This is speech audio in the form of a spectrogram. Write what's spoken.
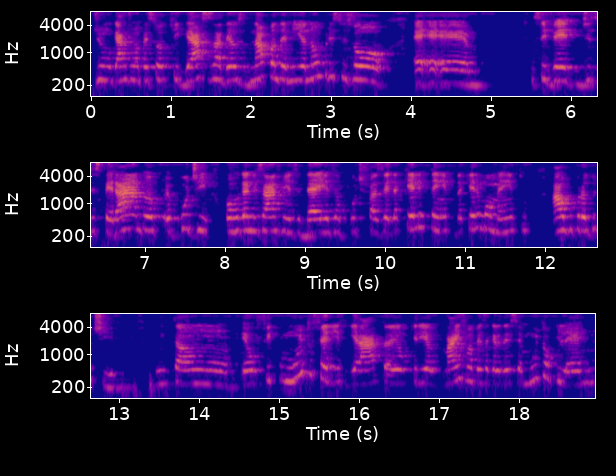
de um lugar de uma pessoa que, graças a Deus, na pandemia não precisou é, é, é, se ver desesperado, eu, eu pude organizar as minhas ideias, eu pude fazer daquele tempo, daquele momento, algo produtivo. Então, eu fico muito feliz, grata. Eu queria mais uma vez agradecer muito ao Guilherme,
